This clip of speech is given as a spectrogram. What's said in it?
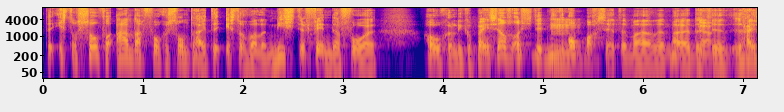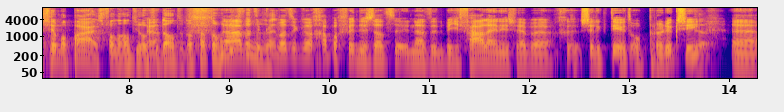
er is toch zoveel aandacht voor gezondheid. Er is toch wel een niche te vinden voor hoge lycopene. Zelfs als je dit niet op mag zetten, maar, eh, maar dat Hmm. Ja. je, hij is helemaal paars van antioxidanten. Dat zou toch Nou, niet wat, ik, zijn. wat ik wel grappig vind is dat inderdaad een beetje het verhaallijn is. We hebben geselecteerd op productie. Ja. Eh,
